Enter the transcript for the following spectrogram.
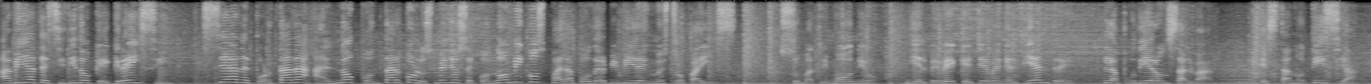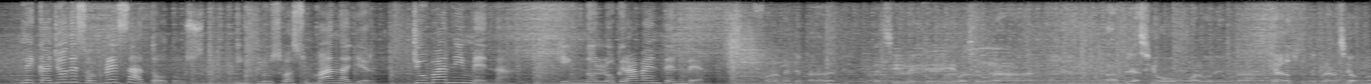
había decidido que Gracie sea deportada al no contar con los medios económicos para poder vivir en nuestro país. Su matrimonio ni el bebé que lleva en el vientre la pudieron salvar. Esta noticia le cayó de sorpresa a todos, incluso a su manager, Giovanni Mena, quien no lograba entender. solamente para de- decirle que iba a ser una ampliación o algo de una... que era su declaración, ¿no?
